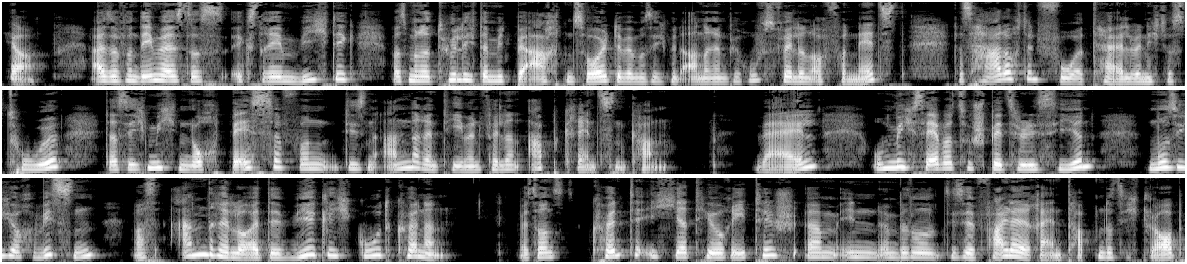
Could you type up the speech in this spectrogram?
Ja, also von dem her ist das extrem wichtig, was man natürlich damit beachten sollte, wenn man sich mit anderen Berufsfeldern auch vernetzt. Das hat auch den Vorteil, wenn ich das tue, dass ich mich noch besser von diesen anderen Themenfeldern abgrenzen kann. Weil, um mich selber zu spezialisieren, muss ich auch wissen, was andere Leute wirklich gut können. Weil sonst könnte ich ja theoretisch ähm, in ein bisschen diese Falle reintappen, dass ich glaube,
